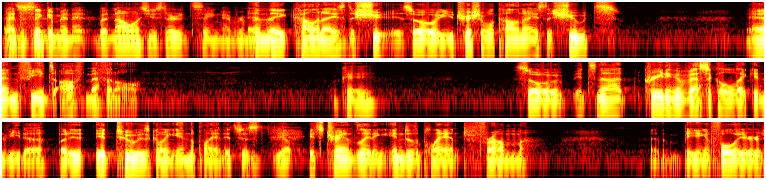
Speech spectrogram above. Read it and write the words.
And I had to think a minute, but now once you started saying, I remember. and they colonize the shoot. So Utrisha will colonize the shoots and feeds off methanol. okay. So it's not creating a vesicle like in Vita, but it, it too is going in the plant. It's just Yep. it's translating into the plant from uh, being a foliar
